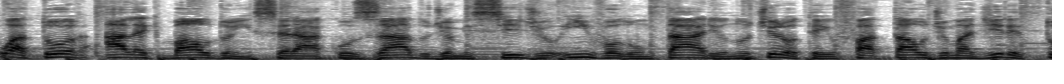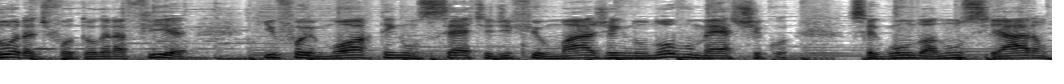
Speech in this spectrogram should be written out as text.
O ator Alec Baldwin será acusado de homicídio involuntário no tiroteio fatal de uma diretora de fotografia que foi morta em um set de filmagem no Novo México, segundo anunciaram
